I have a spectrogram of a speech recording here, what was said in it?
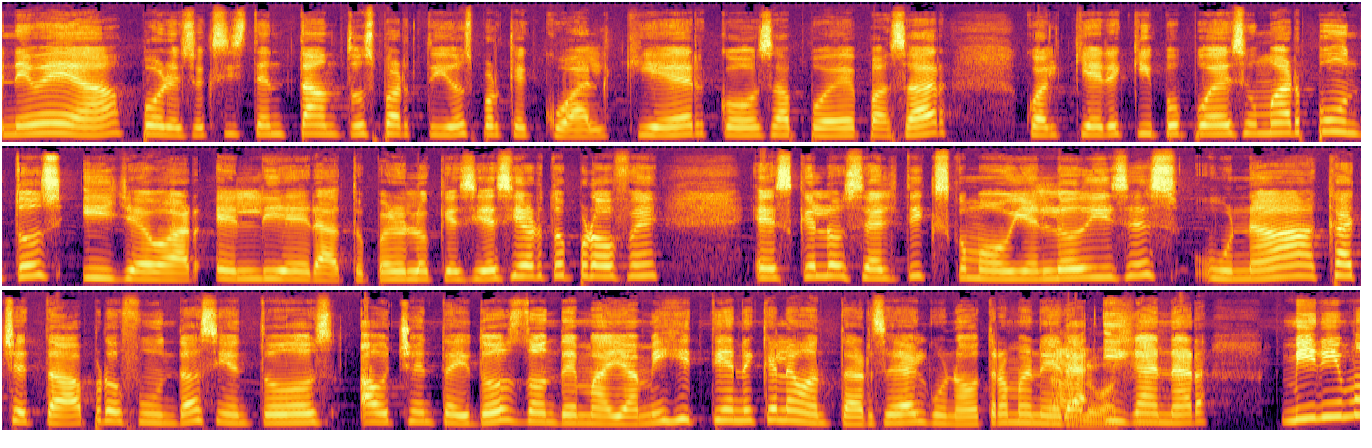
NBA, por eso existen tantos partidos porque cualquier cosa puede pasar, cualquier equipo puede sumar puntos y llevar el liderato. Pero lo que sí es cierto, profe, es que los Celtics, como bien lo dices, una cachetada profunda, 102 a 82, donde Miami Heat tiene que levantarse de alguna otra manera Ah, y ganar mínimo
